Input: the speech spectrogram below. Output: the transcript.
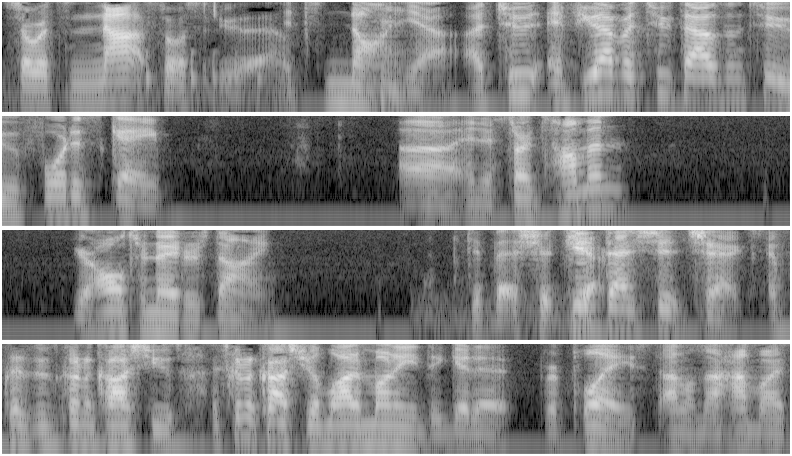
So it's not supposed to do that. It's not. Yeah, a two. If you have a 2002 Ford Escape, uh, and it starts humming, your alternator's dying. Get that shit Get checked. that shit checked because it's going to cost you. It's going to cost you a lot of money to get it replaced. I don't know how much.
